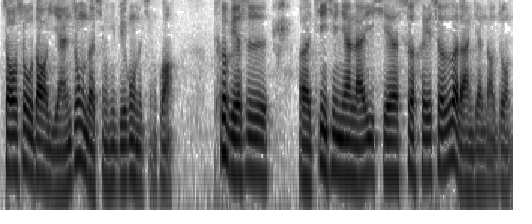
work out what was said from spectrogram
遭受到严重的刑讯逼供的情况，特别是，呃，近些年来一些涉黑涉恶的案件当中，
